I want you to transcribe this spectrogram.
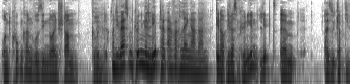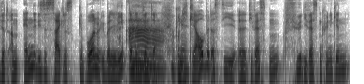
und gucken kann, wo sie einen neuen Stamm gründet. Und die Wespenkönigin lebt halt einfach länger dann. Genau, die Wespenkönigin lebt, ähm, also ich glaube, die wird am Ende dieses Cycles geboren und überlebt dann Ah, den Winter. okay. Und ich glaube, dass die, äh, die Wespen für die Wespenkönigin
